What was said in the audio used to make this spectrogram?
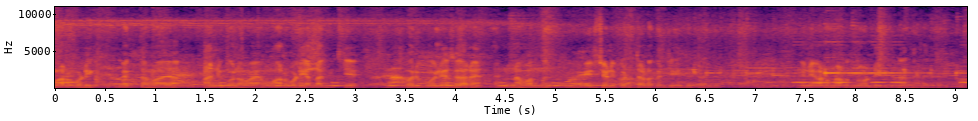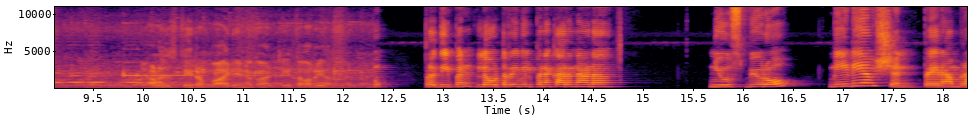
മറുപടി വ്യക്തമായ അനുകൂലമായ മറുപടിയല്ല കിട്ടിയ. ഒരു പോലീസുകാരെ എന്നെ വന്ന് ഭീഷണിപ്പെടുത്തടക്കം ചെയ്തിട്ടുണ്ട്. ഇങ്ങനെയാണ് നടന്നുകൊണ്ടിരിക്കുന്നത് നിലവിൽ. ഇയാൾ സ്ഥിരം ഭാര്യനേക്കാൾ ചീത്ത പറയാറുണ്ട്. പ്രദീപൻ ലോട്ടറി വിൽപ്പനക്കാരനാണ്. News bureau media vision Perambra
